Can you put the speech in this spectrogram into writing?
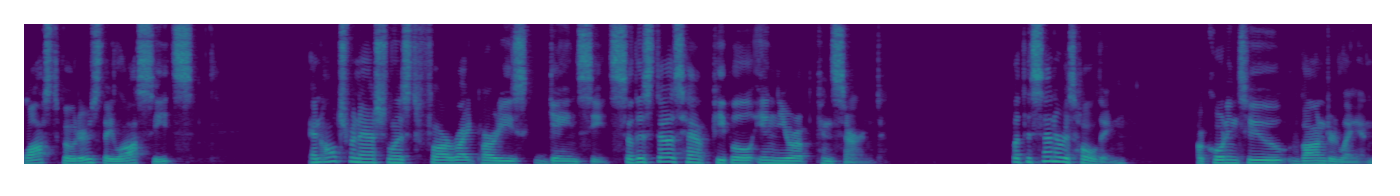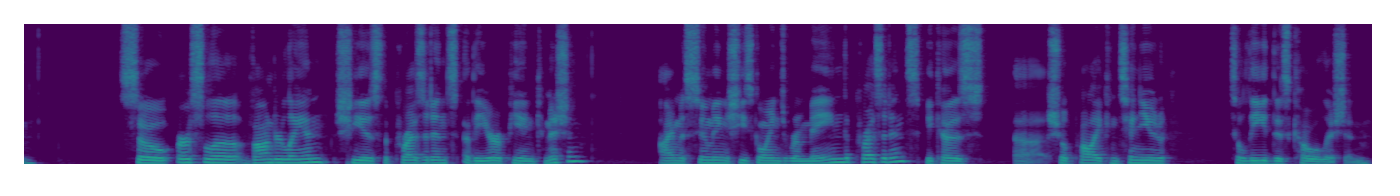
lost voters, they lost seats. And ultranationalist far right parties gain seats. So this does have people in Europe concerned. But the center is holding, according to von der Leyen. So, Ursula von der Leyen, she is the president of the European Commission. I'm assuming she's going to remain the president because uh, she'll probably continue to lead this coalition.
